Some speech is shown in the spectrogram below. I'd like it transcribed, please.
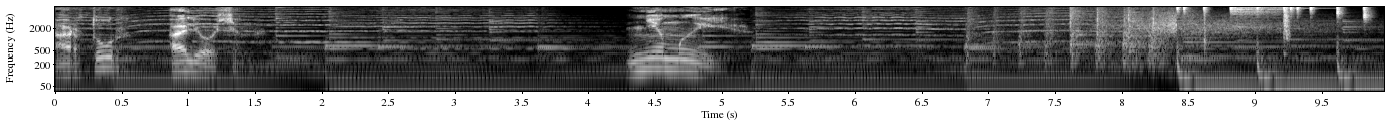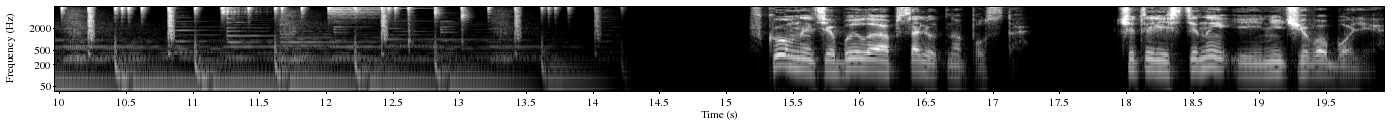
Артур Алехин Немые В комнате было абсолютно пусто. Четыре стены и ничего более.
